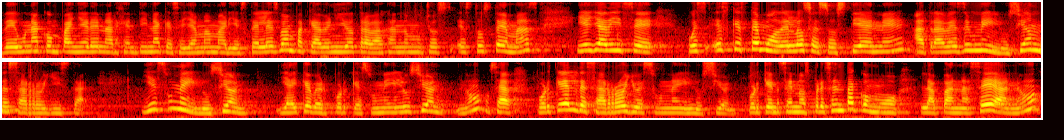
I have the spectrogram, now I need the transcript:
de una compañera en Argentina que se llama María Estela Esbampa, que ha venido trabajando muchos estos temas, y ella dice, pues es que este modelo se sostiene a través de una ilusión desarrollista. Y es una ilusión, y hay que ver por qué es una ilusión, ¿no? O sea, ¿por qué el desarrollo es una ilusión? Porque se nos presenta como la panacea, ¿no?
